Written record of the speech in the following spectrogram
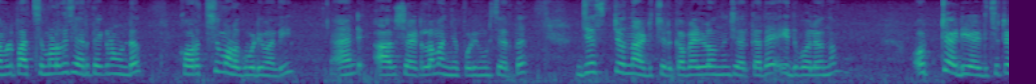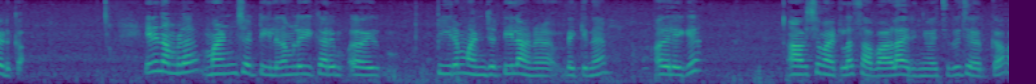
നമ്മൾ പച്ചമുളക് ചേർത്തേക്കണമുണ്ട്. കുറച്ച് മുളക് പൊടി മതി. ആൻഡ് ആവശ്യമായിട്ടുള്ള മഞ്ഞൾപ്പൊടിയും കൂടി ചേർത്ത് ജസ്റ്റ് ഒന്ന് അടിച്ചെടുക്കാം. വെള്ളമൊന്നും ചേർക്കാതെ ഇതുപോലെ ഒന്നും ഒറ്റ അടി അടിച്ചിട്ട് എടുക്കാം. ഇനി നമ്മൾ മൺചട്ടിയിൽ നമ്മൾ ഈ കറി പീരം മൺചട്ടിയിലാണ് വെക്കുന്നത് അതിലേക്ക് ആവശ്യമായിട്ടുള്ള സവാള അരിഞ്ഞു വെച്ചത് ചേർക്കാം.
